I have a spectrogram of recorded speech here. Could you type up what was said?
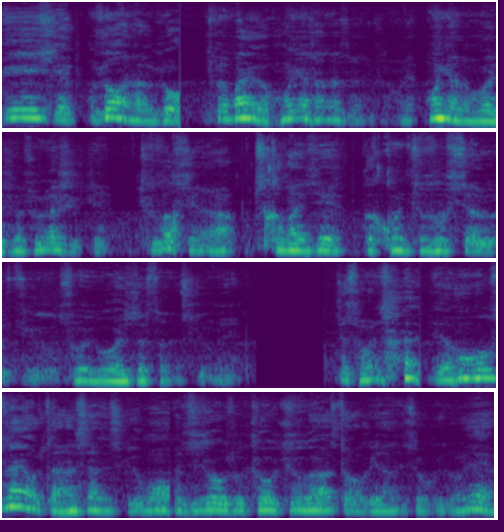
ピーって音が鳴るとその前が本屋さんだったんですよね。本屋の親父がそれらしくて。中学生なら捕まえて学校に通報してやるっていうそういう親父だったんですけどね。じゃあそれな絵本をだよって話なんですけども需要と供給があったわけなんでしょうけどね。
